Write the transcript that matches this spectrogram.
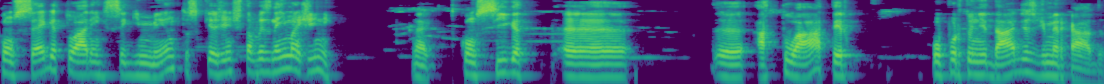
consegue atuar em segmentos que a gente talvez nem imagine. Né? Consiga é, é, atuar, ter oportunidades de mercado.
